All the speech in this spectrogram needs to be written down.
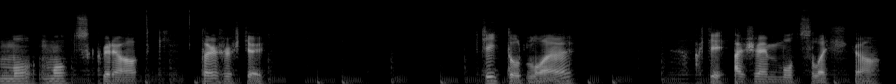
Mo moc krátký. Takže chtěj. Chtěj tohle. A chtěj, a že je moc lehká.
